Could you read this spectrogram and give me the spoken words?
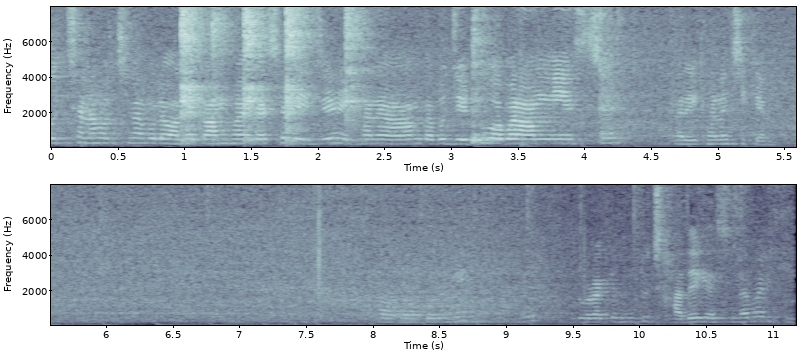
হচ্ছে না হচ্ছে না বলে অনেক আম হয়ে গেছে। এই যে এখানে আম, তারপর জেঠু আবার আম নিয়ে এসছে, আর এখানে চিকেন করে নিই ডোরাকে আমি একটু ছাদে গেছিলাম আর কি।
